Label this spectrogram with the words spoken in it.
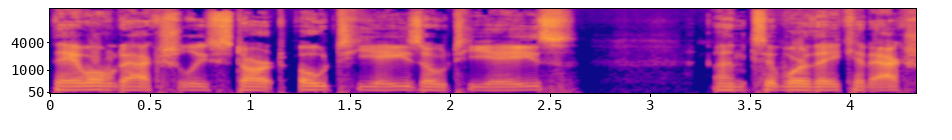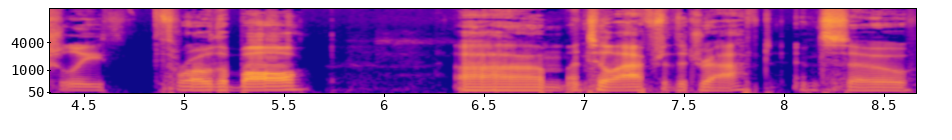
They won't actually start OTAs OTAs until where they can actually throw the ball um, until after the draft, and so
